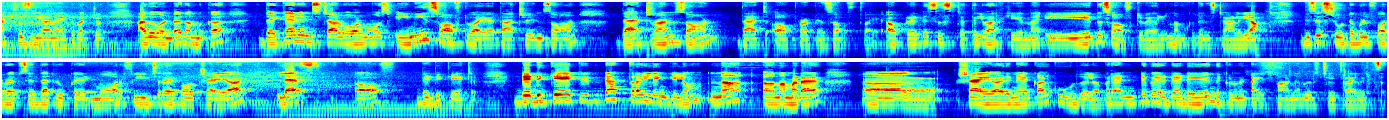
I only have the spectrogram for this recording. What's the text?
ആക്സസ് ചെയ്യാനായിട്ട് പറ്റും. അതുകൊണ്ട് നമുക്ക് the can install almost any software that runs on that runs on that operating software operating സിസ്റ്റത്തിൽ വർക്ക് ചെയ്യുന്ന ഏത് സോഫ്റ്റ്വെയറിലും നമുക്കിത് ഇൻസ്റ്റാൾ ചെയ്യാം. This is suitable for website that required more feature about shared less of dedicated ഡെഡിക്കേറ്റഡിന്റെ അത്ര ഇല്ലെങ്കിലും എന്നാൽ നമ്മുടെ ഷെയർഡിനേക്കാൾ കൂടുതലും. അപ്പോൾ രണ്ട് പേരുടെ ഇടയിൽ നിൽക്കുന്ന ടൈപ്പാണ് വിർച്വൽ പ്രൈവറ്റ്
